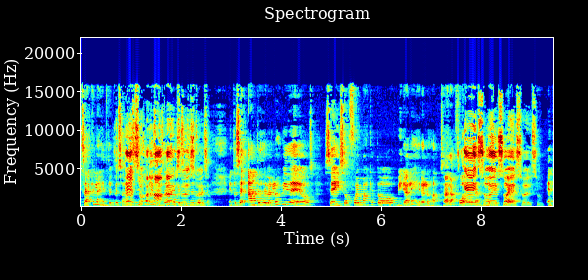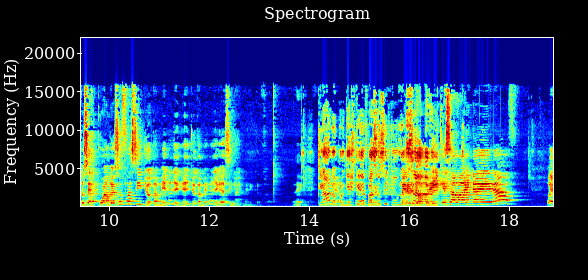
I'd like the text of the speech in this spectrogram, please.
sabes que la gente empezó a decir eso, eso, Entonces, antes de ver los videos, se hizo fue más que todo virales, eran los, o sea, las fotos. Eso, eso, eso, eso. Entonces, cuando eso fue así, yo también le llegué, yo también le llegué a decir, ay, América, Claro, porque es que de paso si tú no Pero yo creí que esa vaina era, pues,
